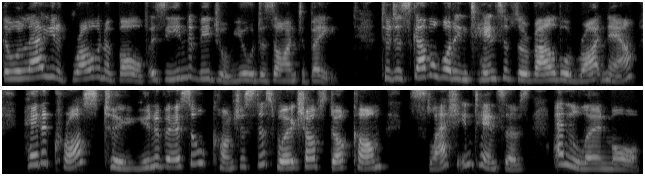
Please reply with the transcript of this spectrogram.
that will allow you to grow and evolve as the individual you're designed to be. To discover what intensives are available right now, head across to universalconsciousnessworkshops.com slash intensives and learn more.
